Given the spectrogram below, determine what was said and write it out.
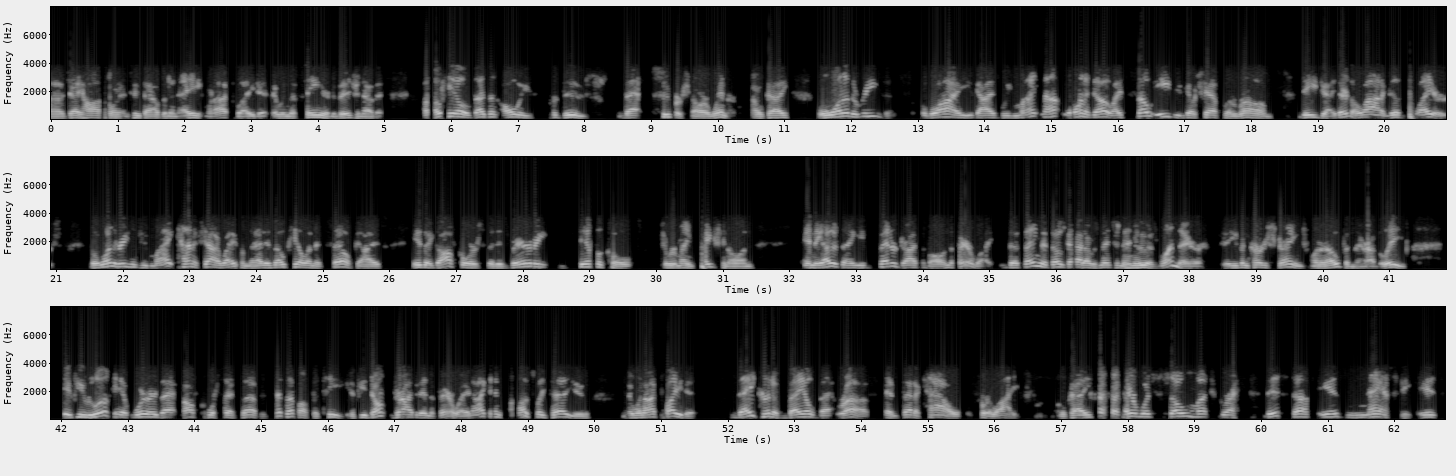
uh, Jay Haas won it in 2008 when I played it. It was in the senior division of it. Oak Hill doesn't always produce that superstar winner. Okay, one of the reasons why you guys we might not want to go. It's so easy to go Scheffler, Rahm, DJ. There's a lot of good players, but one of the reasons you might kind of shy away from that is Oak Hill in itself, guys, is a golf course that is very difficult to remain patient on. And the other thing, you better drive the ball in the fairway. The thing that those guys I was mentioning who has won there, even Curtis Strange won an Open there, I believe if you look at where that golf course sets up, it sets up off the tee. If you don't drive it in the fairway, and I can honestly tell you that when I played it, they could have bailed that rough and fed a cow for life. Okay, there was so much grass. This stuff is nasty. It's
